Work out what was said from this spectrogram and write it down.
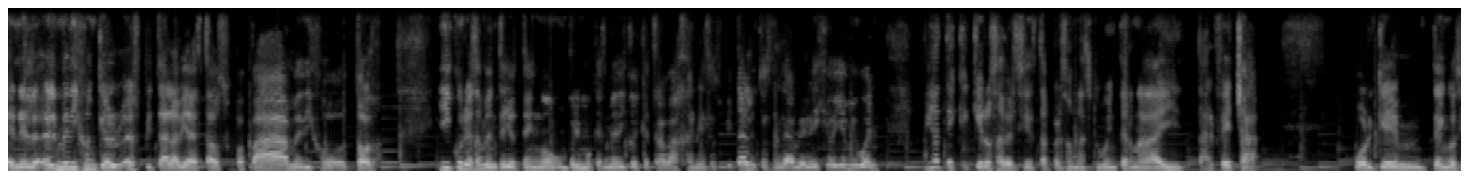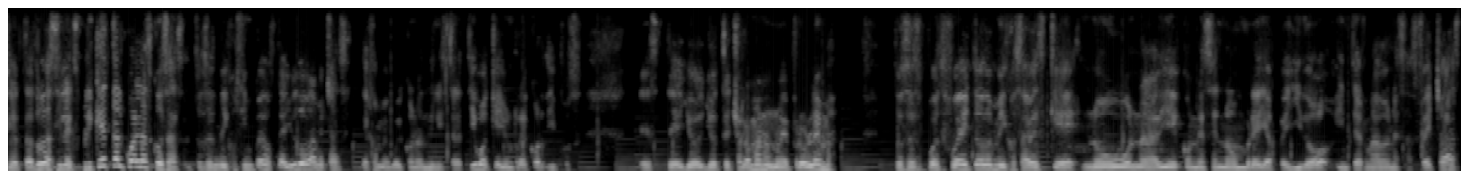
en el, él me dijo en qué hospital había estado su papá, me dijo todo. Y curiosamente yo tengo un primo que es médico y que trabaja en ese hospital. Entonces le hablé y le dije, oye, mi buen, fíjate que quiero saber si esta persona estuvo internada ahí tal fecha, porque tengo ciertas dudas. Y le expliqué tal cual las cosas. Entonces me dijo, sin pedos, te ayudo, dame chance. Déjame, voy con administrativo, aquí hay un récord y pues este, yo, yo te echo la mano, no hay problema. Entonces, pues fue y todo, me dijo, ¿sabes qué? No hubo nadie con ese nombre y apellido internado en esas fechas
